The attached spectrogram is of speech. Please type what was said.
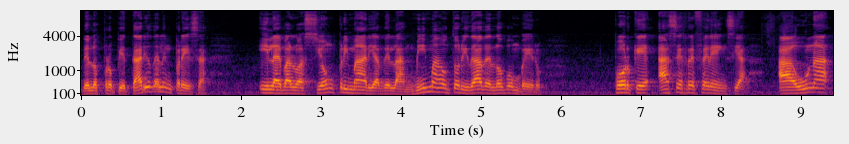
de los propietarios de la empresa y la evaluación primaria de las mismas autoridades de los bomberos, porque hace referencia a una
